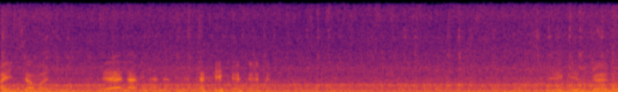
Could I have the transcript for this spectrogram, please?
ਆਈ ਚਮਚ ਇਹ ਨਵੀਂ ਨਵੀਂ ਇਹ ਗਿਰੂਗਾ ਇਹਨੂੰ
